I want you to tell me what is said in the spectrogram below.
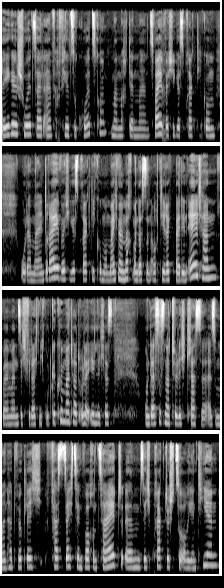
Regelschulzeit einfach viel zu kurz kommt. Man macht dann mal ein zweiwöchiges Praktikum oder mal ein dreiwöchiges Praktikum und manchmal macht man das dann auch direkt bei den Eltern, weil man sich vielleicht nicht gut gekümmert hat oder ähnliches. Und das ist natürlich klasse. Also man hat wirklich fast 16 Wochen Zeit, ähm, sich praktisch zu orientieren.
